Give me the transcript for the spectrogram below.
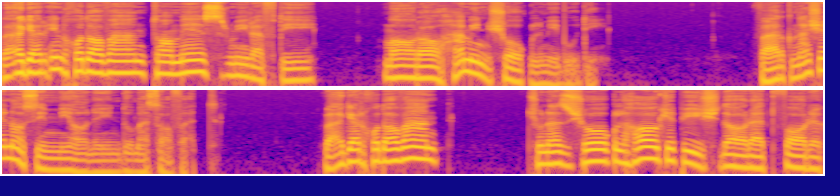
و اگر این خداوند تا مصر می‌رفتی ما را همین شغل می بودی فرق نشناسیم میان این دو مسافت. و اگر خداوند چون از شغلها که پیش دارد فارغ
